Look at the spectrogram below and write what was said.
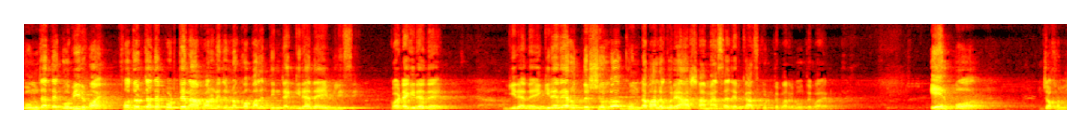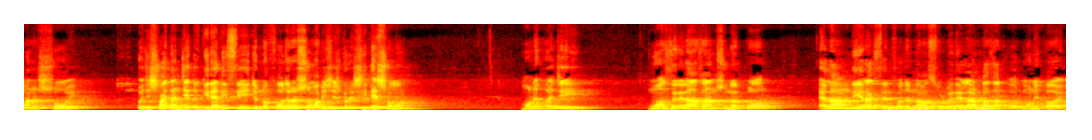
ঘুম যাতে গভীর হয়, ফজর যাতে পড়তে না পারেন, এজন্য কপালে তিনটা গিরা দেয় ইবলিসে। কয়টা গিরা দেয়? গিরা দেয়। গিরা দেওয়ার উদ্দেশ্য হলো ঘুমটা ভালো করে আসা, মেসাজের কাজ করতে পারে, বলতে পারেন। এরপর যখন মানুষ শোয়, ওই যে শয়তান যেহেতু গিরা দিছে এই জন্য ফজরের সময়, বিশেষ করে শীতের সময়, মনে হয় যে মুয়াজ্জিনের আজান শোনার পর অ্যালার্ম দিয়ে রাখছেন ফজর নামাজ পড়বেন, অ্যালার্ম বাজার পর, মনে হয়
